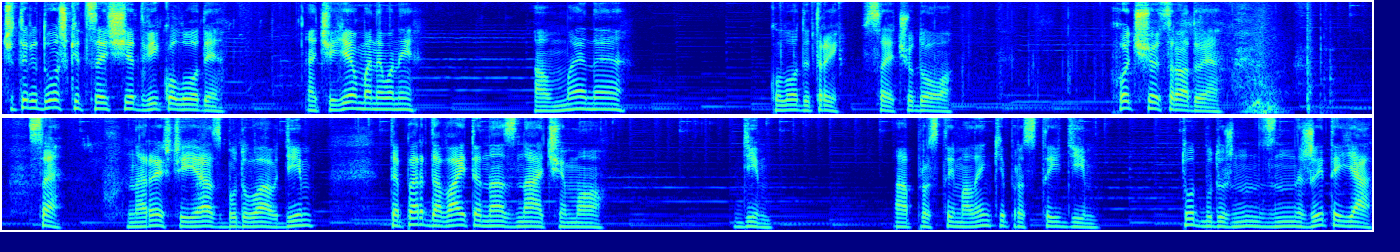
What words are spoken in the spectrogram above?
4 дошки це ще дві колоди. А чи є в мене вони? А в мене. Колоди 3. Все, чудово. Хоч щось радує. Все. Нарешті я збудував дім. Тепер давайте назначимо дім. А простий маленький, простий дім. Тут буду жити я.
